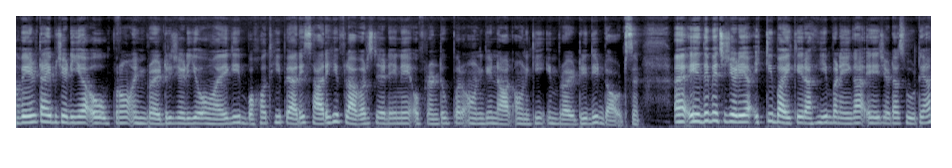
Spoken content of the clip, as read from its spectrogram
ਵੇਲ ਟਾਈਪ ਜਿਹੜੀ ਆ, ਉਹ ਉੱਪਰੋਂ ਐਮਬ੍ਰਾਇਡਰੀ ਜਿਹੜੀ ਆ, ਉਹ ਆਏਗੀ। ਬਹੁਤ ਹੀ ਪਿਆਰੀ, ਸਾਰੇ ਹੀ ਫਲਾਵਰਸ ਜਿਹੜੇ ਨੇ, ਉਹ ਫਰੰਟ ਉੱਪਰ ਆਉਣਗੇ, ਨਾਲ ਆਉਣਗੀ ਐਮਬ੍ਰਾਇਡਰੀ ਦੀ ਡਾਟਸ ਇਹਦੇ ਵਿੱਚ ਜਿਹੜੇ ਆ 21 22 ਕੇ ਰਾਹੀਂ ਬਣੇਗਾ ਇਹ ਜਿਹੜਾ ਸੂਟ ਆ।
